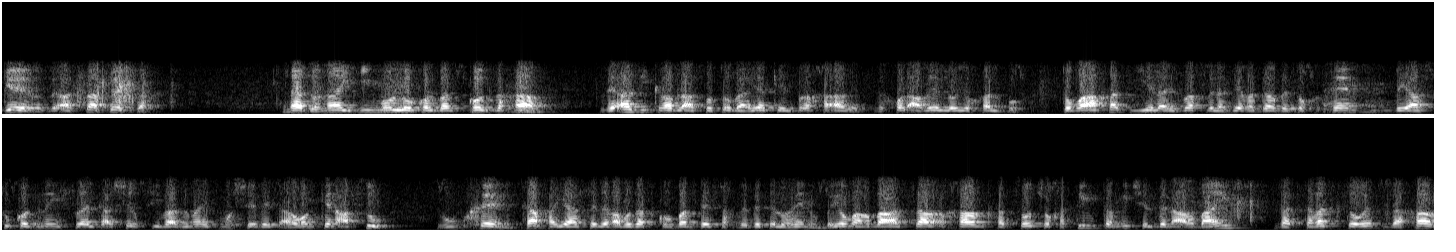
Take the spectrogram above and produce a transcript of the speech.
גר ועשה פסח לאדוני הימו לו כל, כל זכר ואז יקרב לעשותו והיה כאזרח הארץ וכל ערל לא יאכל בו. תורה אחת יהיה לאזרח ולגר הגר בתוככם ויעשו כל בני ישראל כאשר ציווה אדוני את משה ואת אהרון כן עשו ובכן, כך היה סדר עבודת קורבן פסח בבית אלוהינו. ביום ארבע עשר אחר חצות שוחטים תמיד של בין הארבעים והקטרת קטורת, ואחר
